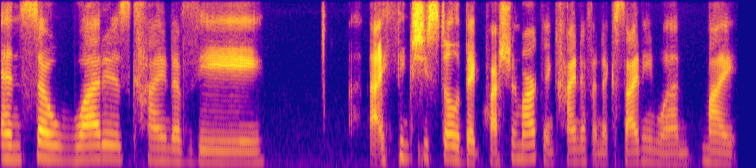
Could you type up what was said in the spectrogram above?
And so what is kind of the I think she's still a big question mark and kind of an exciting one. My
